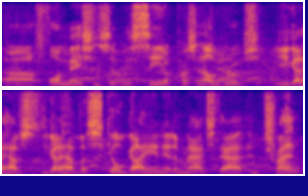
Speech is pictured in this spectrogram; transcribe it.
uh, formations that we see or personnel groups, you got to have you got to have a skill guy in there to match that. And Trent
